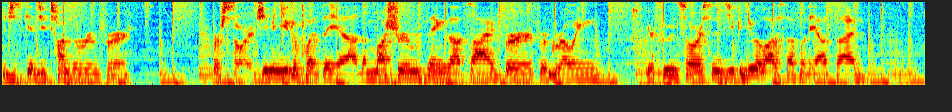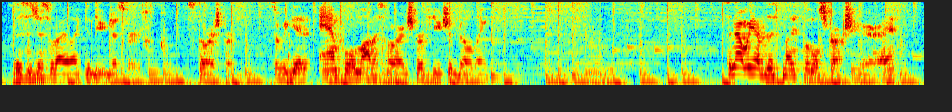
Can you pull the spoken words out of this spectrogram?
It just gives you tons of room for for storage. I mean, you could put the uh, the mushroom things outside for for growing your food sources. You can do a lot of stuff with the outside. This is just what I like to do just for storage purpose. So we get an ample amount of storage for future building. So now we have this nice little structure here, right?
